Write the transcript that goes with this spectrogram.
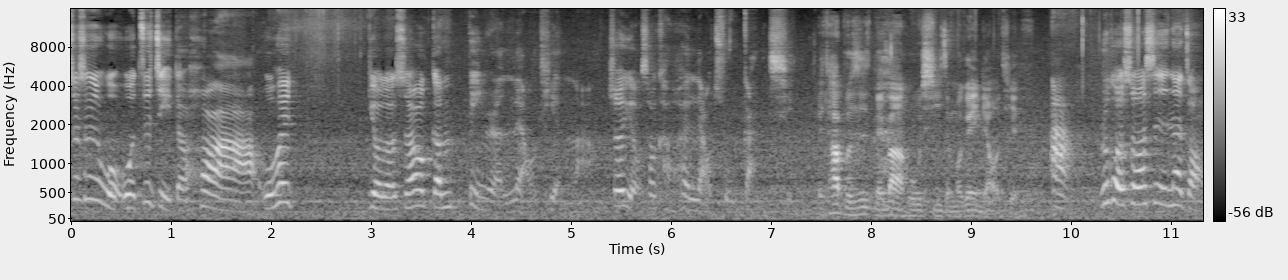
就是我我自己的话，我会有的时候跟病人聊天啦，就有时候可能会聊出感情诶他不是没办法呼吸，怎么跟你聊天？啊。如果说是那种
